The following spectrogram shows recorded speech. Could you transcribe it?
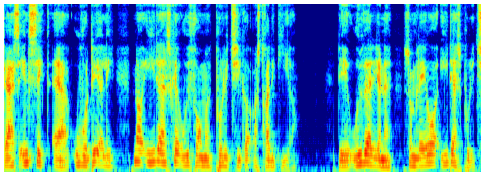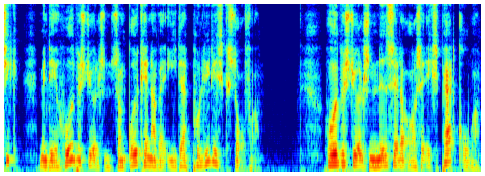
Deres indsigt er uvurderlig, når IDA skal udforme politikker og strategier. Det er udvalgene, som laver IDAs politik, men det er hovedbestyrelsen, som godkender, hvad IDA politisk står for. Hovedbestyrelsen nedsætter også ekspertgrupper.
